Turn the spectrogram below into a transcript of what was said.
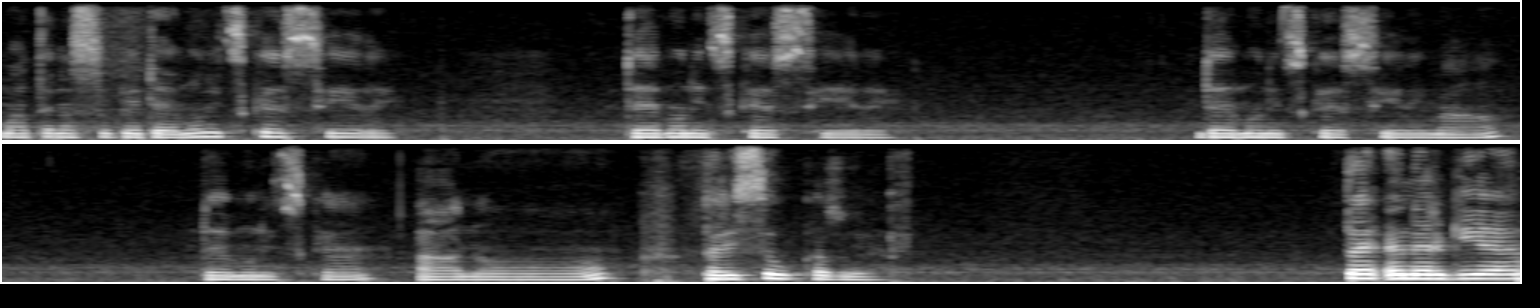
Máte na sobě démonické síly? Démonické síly. Démonické síly má? Démonické? Ano. Tady se ukazuje. To je energie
